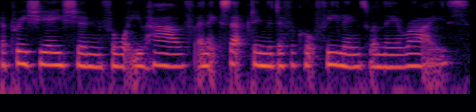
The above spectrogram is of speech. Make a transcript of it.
appreciation for what you have, and accepting the difficult feelings when they arise.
